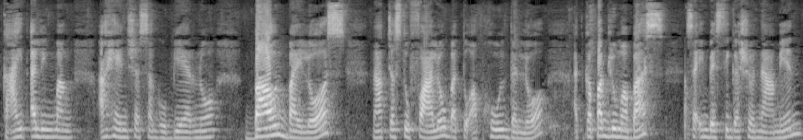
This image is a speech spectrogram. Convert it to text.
kahit alingmang ahensya sa gobyerno, bound by laws, not just to follow but to uphold the law. At kapag lumabas sa investigasyon namin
